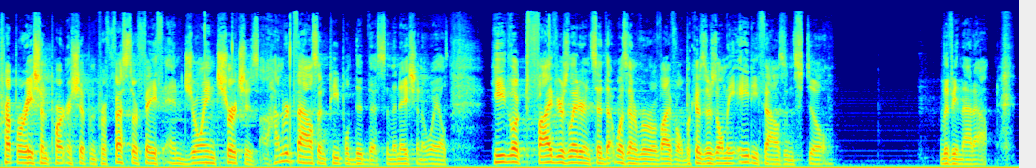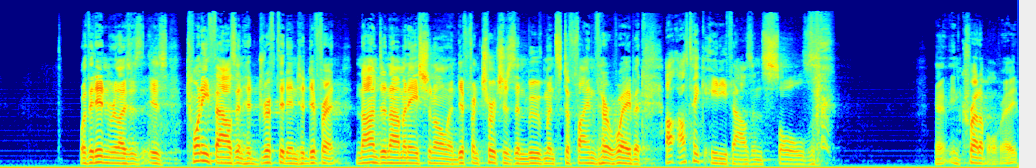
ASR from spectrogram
preparation partnership and profess their faith and join churches. 100,000 people did this in the nation of Wales. He looked five years later and said that wasn't a revival because there's only 80,000 still living that out. What they didn't realize is, is 20,000 had drifted into different non denominational and different churches and movements to find their way, but I'll, I'll take 80,000 souls. Incredible, right?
